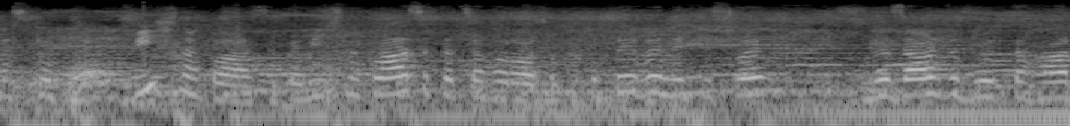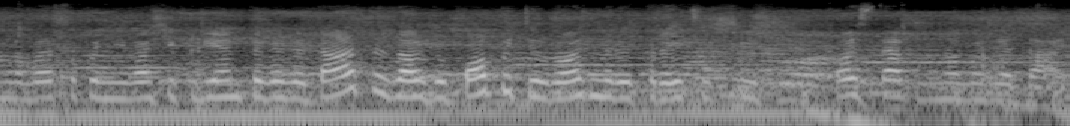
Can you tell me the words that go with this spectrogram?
наступне. Вічна класика. Вічна класика цього року. Куди ви не пішли, ви завжди будете гарно вишукані ваші клієнти виглядати, завжди в попиті в розмірі 36. Ось так воно виглядає.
